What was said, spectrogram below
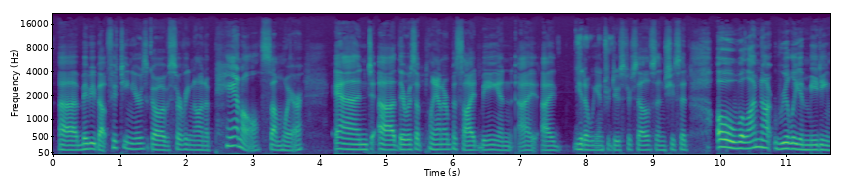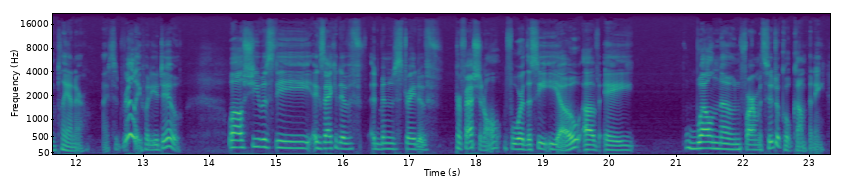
uh, maybe about 15 years ago, I was serving on a panel somewhere, and uh, there was a planner beside me, and I, I, you know, we introduced ourselves, and she said, "Oh, well, I'm not really a meeting planner." I said, "Really? What do you do?" Well, she was the executive administrative professional for the CEO of a well known pharmaceutical company.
